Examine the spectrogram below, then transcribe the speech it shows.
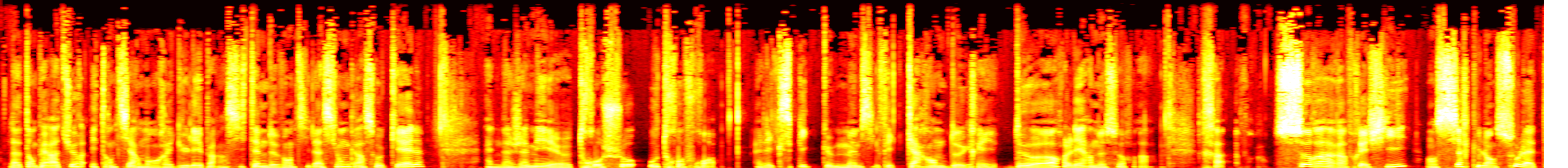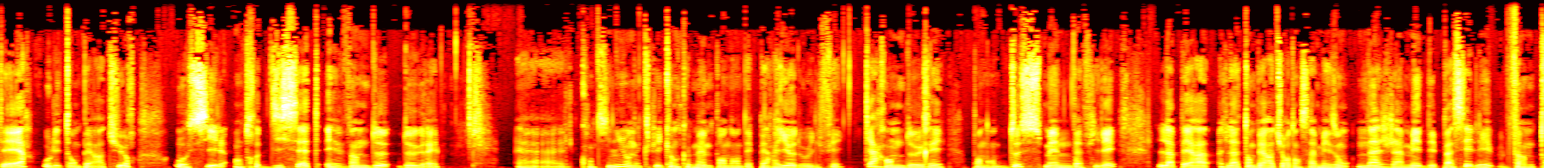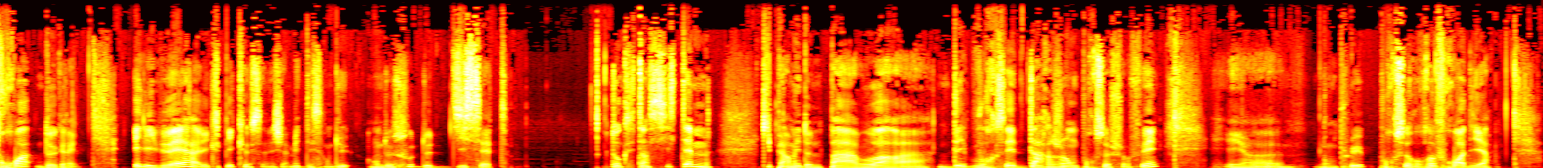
La température est entièrement régulée par un système de ventilation grâce auquel elle n'a jamais trop chaud ou trop froid. Elle explique que même s'il fait 40 degrés dehors, l'air ne sera, sera rafraîchi en circulant sous la Terre où les températures oscillent entre 17 et 22 degrés. Elle continue en expliquant que même pendant des périodes où il fait 40 degrés pendant deux semaines d'affilée, la, la, température dans sa maison n'a jamais dépassé les 23 degrés. Et l'hiver, elle explique que ça n'est jamais descendu en dessous de 17. Donc c'est un système qui permet de ne pas avoir à débourser d'argent pour se chauffer et euh, non plus pour se refroidir.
